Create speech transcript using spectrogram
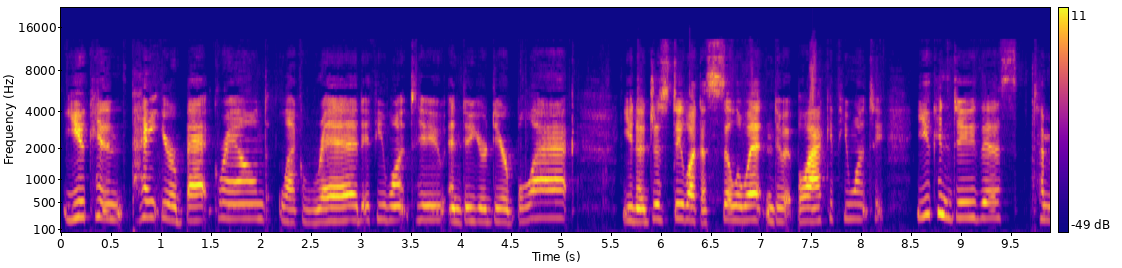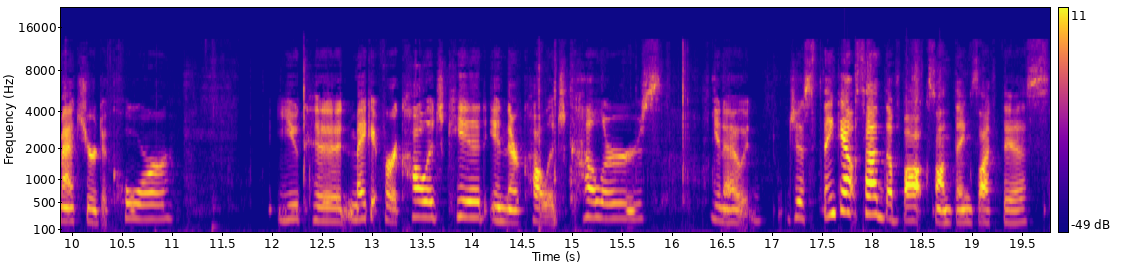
You can paint your background like red if you want to and do your deer black. You know, just do like a silhouette and do it black if you want to. You can do this to match your decor. You could make it for a college kid in their college colors you know, just think outside the box on things like this.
